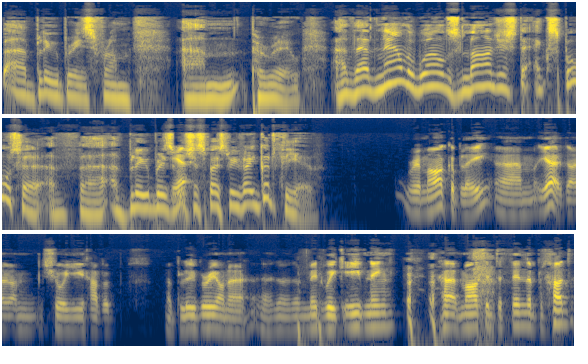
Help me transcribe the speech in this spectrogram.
uh, blueberries from um, Peru. Uh, they're now the world's largest exporter of, uh, of blueberries, which is supposed to be very good for you. Remarkably, um, yeah, I'm sure you have a a blueberry on a, a midweek evening, uh, Martin, to thin the blood.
